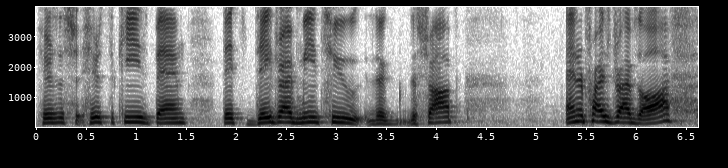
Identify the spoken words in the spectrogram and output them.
Here's the sh- here's the keys. Bang. They they drive me to the the shop. Enterprise drives off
